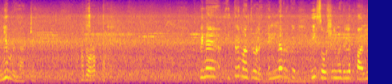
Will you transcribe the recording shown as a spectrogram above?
ഇനിയും റിയാക്ട് അത് ഉറപ്പാണ്. പിന്നെ ഇത്ര മാത്രമേ എല്ലാവർക്കും ഈ സോഷ്യൽ മീഡിയയിലെ പല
